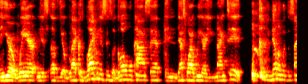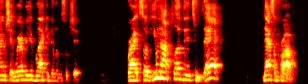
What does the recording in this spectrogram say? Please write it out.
and your awareness of your black, because blackness is a global concept, and that's why we are united. Because we're dealing with the same shit. Wherever you're black, you're dealing with some shit. Right. So if you're not plugged into that, that's a problem.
